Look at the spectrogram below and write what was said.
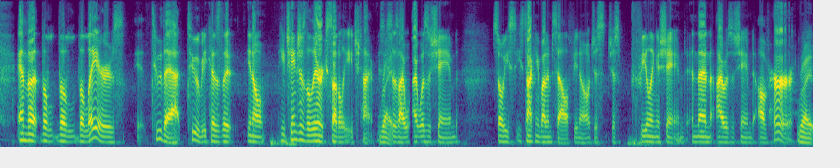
and the, the the the layers to that too, because the you know he changes the lyrics subtly each time. He says, "I I was ashamed," so he's he's talking about himself, you know, just just feeling ashamed, and then I was ashamed of her, right.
